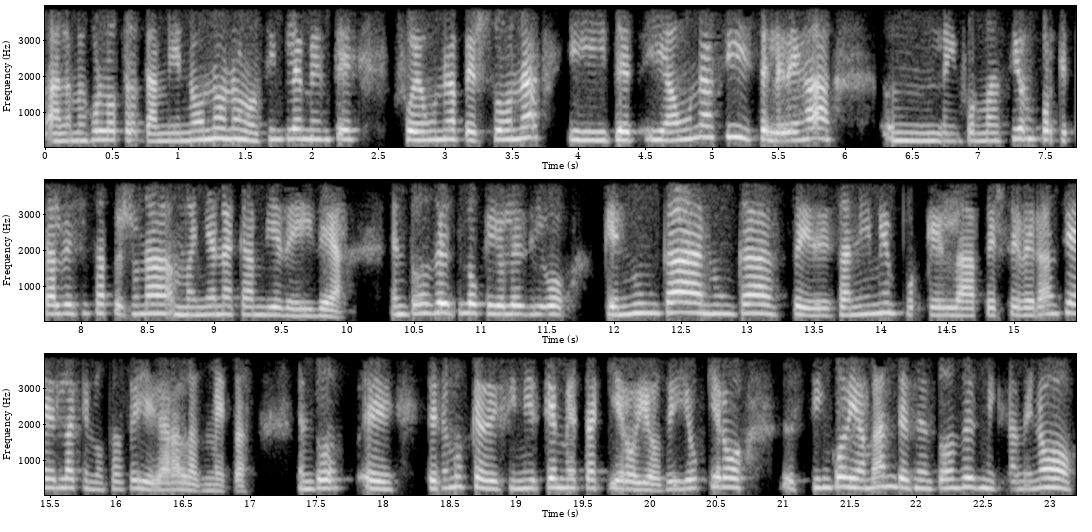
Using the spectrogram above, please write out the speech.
a lo mejor la otra también, no, no, no, simplemente fue una persona y y aún así se le deja Mm, la información porque tal vez esa persona mañana cambie de idea. Entonces, lo que yo les digo, que nunca, nunca se desanimen porque la perseverancia es la que nos hace llegar a las metas. Entonces, eh, tenemos que definir qué meta quiero yo. Si yo quiero cinco diamantes, entonces mi camino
